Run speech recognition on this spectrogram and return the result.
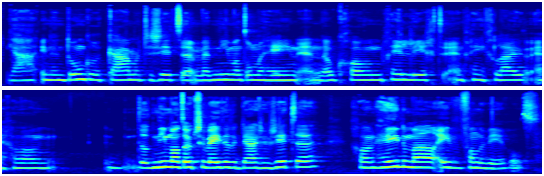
ja, in een donkere kamer te zitten met niemand om me heen. En ook gewoon geen licht en geen geluid. En gewoon dat niemand ook zou weten dat ik daar zou zitten. Gewoon helemaal even van de wereld.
